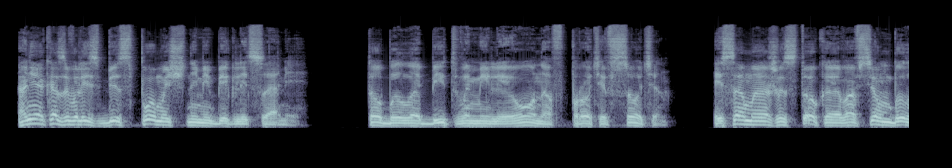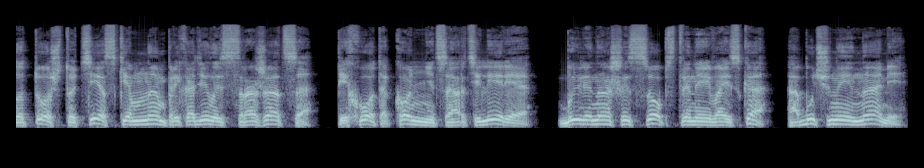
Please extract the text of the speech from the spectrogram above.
они оказывались беспомощными беглецами. То была битва миллионов против сотен. И самое жестокое во всем было то, что те, с кем нам приходилось сражаться, пехота, конница, артиллерия, были наши собственные войска, обученные нами,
